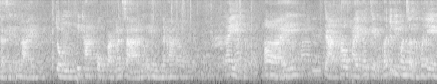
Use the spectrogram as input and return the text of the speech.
ศักดิ์สิทธิ์ทั้งหลาย จงพิทักษ์ปกปักรักษาน้องเอ็มนะคะ ให้หายจากโรคภัยไข้เจ็บเขาจะมีคอนเสิร์ตของเขาเอง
